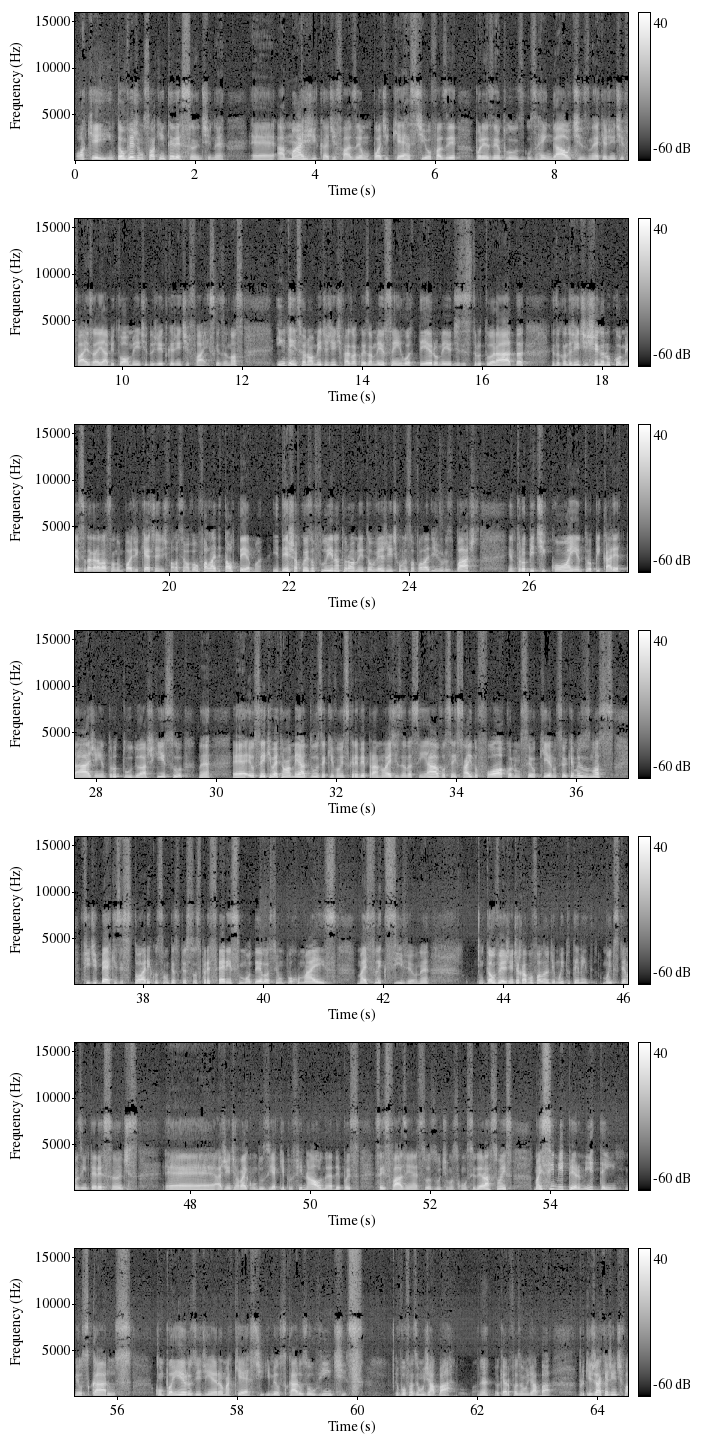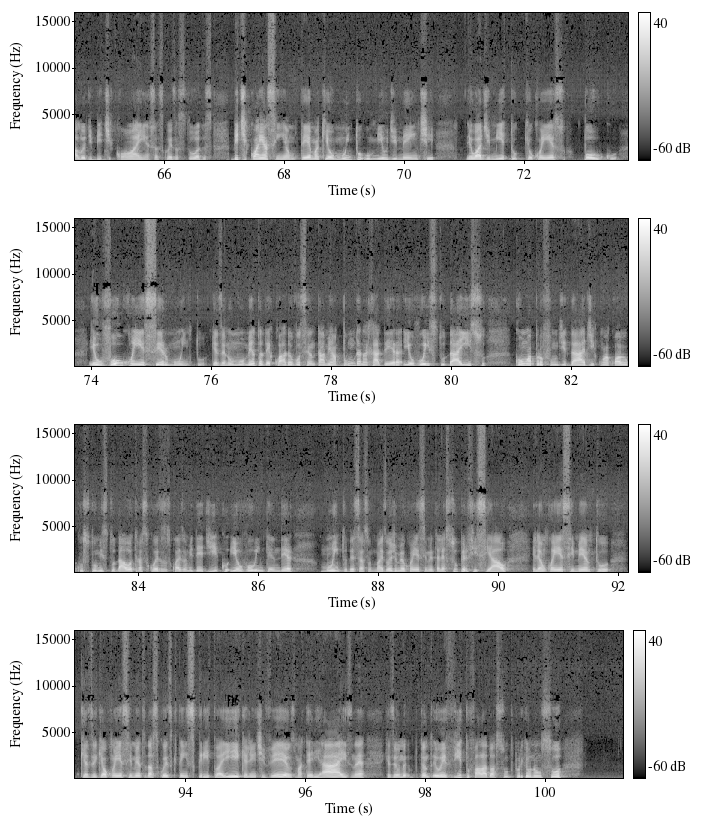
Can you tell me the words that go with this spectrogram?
Ok, então vejam só que interessante, né? É, a mágica de fazer um podcast ou fazer, por exemplo, os, os hangouts né, que a gente faz aí habitualmente do jeito que a gente faz. Quer dizer, nós intencionalmente a gente faz uma coisa meio sem roteiro, meio desestruturada. Então, quando a gente chega no começo da gravação de um podcast, a gente fala assim, ó, vamos falar de tal tema e deixa a coisa fluir naturalmente. Então, veja, a gente começou a falar de juros baixos, entrou Bitcoin, entrou picaretagem, entrou tudo. Eu acho que isso, né? É, eu sei que vai ter uma meia dúzia que vão escrever para nós dizendo assim, ah, vocês saem do foco, não sei o que, não sei o que, mas os nossos feedbacks históricos são que as pessoas preferem esse modelo assim um pouco mais, mais flexível, né? Então, veja, a gente acabou falando de muito tema, muitos temas interessantes. É, a gente já vai conduzir aqui para o final, né? Depois vocês fazem as suas últimas considerações. Mas se me permitem, meus caros companheiros de Dinheirama Cast e meus caros ouvintes, eu vou fazer um jabá, né? Eu quero fazer um jabá. Porque já que a gente falou de Bitcoin, essas coisas todas, Bitcoin assim é um tema que eu muito humildemente eu admito que eu conheço pouco eu vou conhecer muito. Quer dizer, num momento adequado eu vou sentar minha bunda na cadeira e eu vou estudar isso com a profundidade com a qual eu costumo estudar outras coisas às quais eu me dedico e eu vou entender muito desse assunto. Mas hoje o meu conhecimento ele é superficial, ele é um conhecimento, quer dizer, que é o conhecimento das coisas que tem escrito aí, que a gente vê, os materiais, né? Quer dizer, eu, tanto, eu evito falar do assunto porque eu não sou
